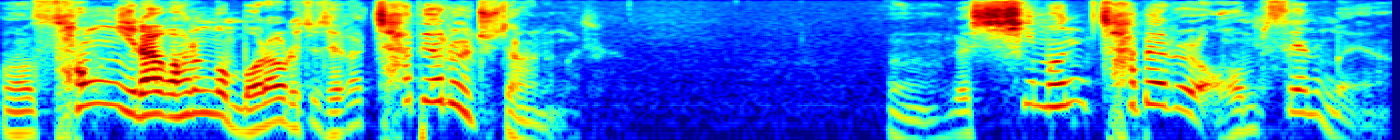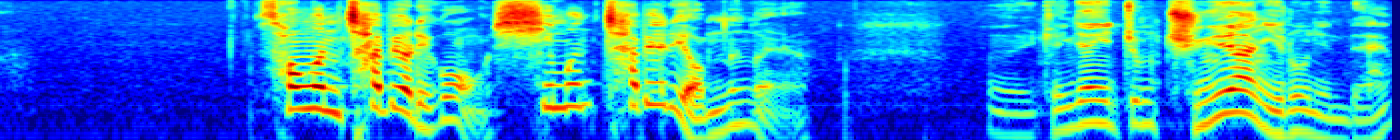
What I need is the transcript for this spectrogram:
어, 성이라고 하는 건 뭐라고 그랬죠? 제가 차별을 주장하는 거죠. 어, 그러니까 심은 차별을 없애는 거예요. 성은 차별이고 심은 차별이 없는 거예요. 어, 굉장히 좀 중요한 이론인데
